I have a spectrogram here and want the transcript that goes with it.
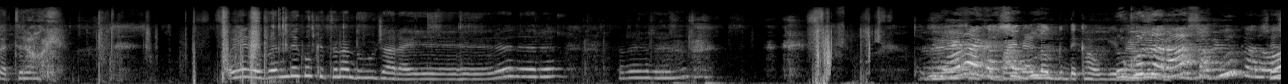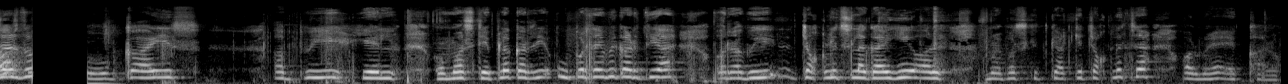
कचरा हो गया और ये रिबन देखो कितना दूर जा रहा है? रे रे रे रे रे फाइनल लोग दिखाऊँगी गाइस अभी ये मम्मा स्टेपलर कर रही है ऊपर से भी कर दिया है और अभी चॉकलेट्स लगाएगी और हमारे पास किटकैट के चॉकलेट्स है और मैं एक खा रहा हूँ।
